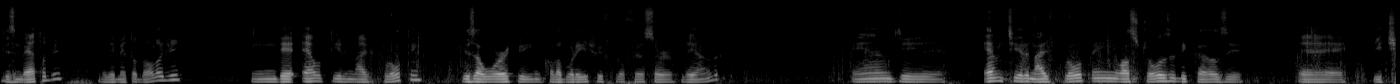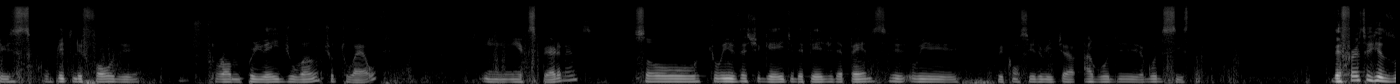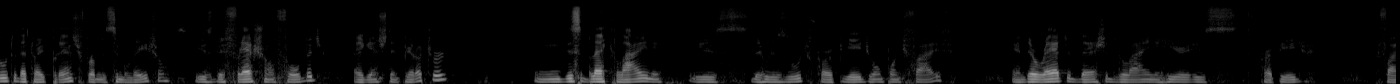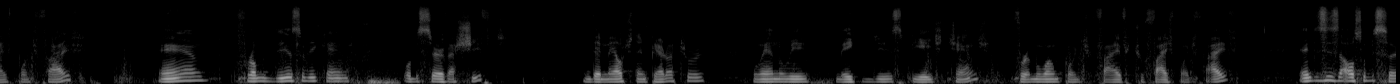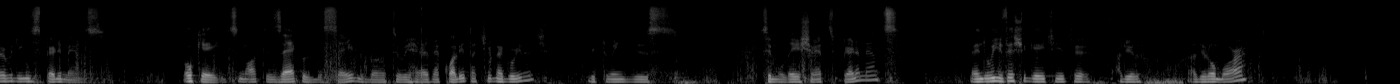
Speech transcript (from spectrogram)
this method, the methodology, in the LT naive protein. This is a work in collaboration with Professor Leandro. And uh, MT naive protein was chosen because uh, it is completely folded from pre-age 1 to 12 in, experiments. So to investigate the pH dependency, we, we consider it a, a, good, a good system. The first result that I print from the simulations is the fresh unfolded against temperature. In this black line is the result for pH 1.5, and the red dashed line here is for pH 5.5. And from this we can observe a shift the melt temperature when we make this pH change from 1.5 to 5.5. And this is also observed in experiments. Okay, it's not exactly the same, but we have a qualitative agreement between these simulation experiments. And we investigate it uh, a, little, a little more.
